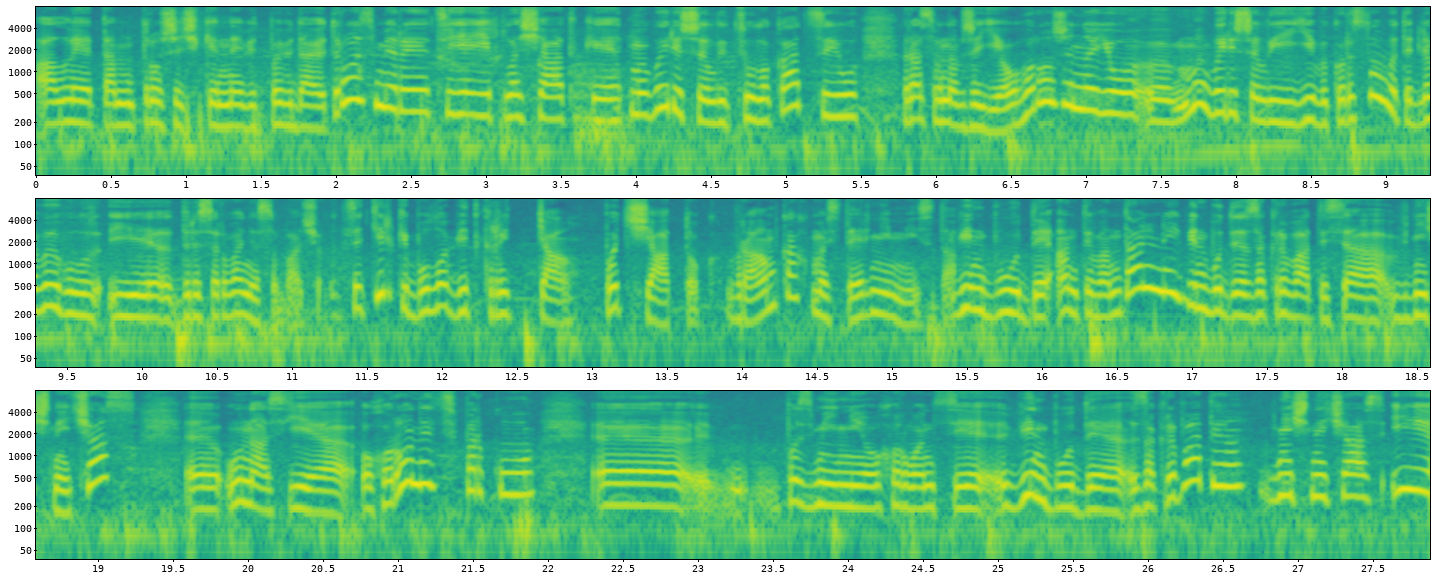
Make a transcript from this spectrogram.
Але там трошечки не відповідають розміри цієї площадки. Ми вирішили цю локацію, раз вона вже є огороженою. е, Ми вирішили її використовувати для вигулу і дресирування собачок. Це тільки було відкриття, початок в рамках майстерні міста. Він буде антивандальний, він буде закриватися в нічний час. Е, У нас є охоронець в парку, е, позмінні охоронці. Він буде закривати в нічний час і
